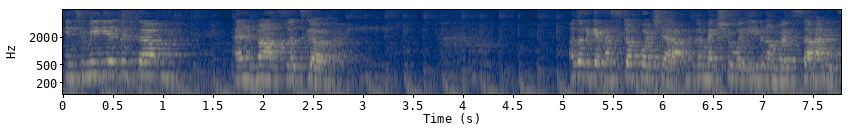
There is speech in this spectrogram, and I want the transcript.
Intermediate, lift up. And advanced, let's go. I've got to get my stopwatch out. I've got to make sure we're even on both sides.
